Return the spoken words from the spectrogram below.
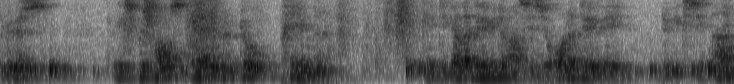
plus x puissance n le taux prime qui est égal à la dérivée de 1 c'est 0, la dérivée de x c'est 1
